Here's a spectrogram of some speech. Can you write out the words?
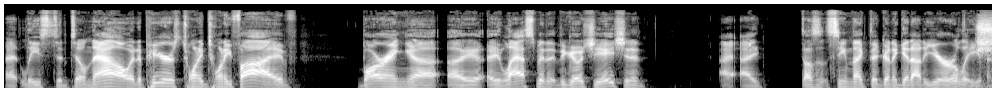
at least until now, it appears twenty twenty five, barring uh, a a last minute negotiation. It, I, I doesn't seem like they're going to get out a year early. Even.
